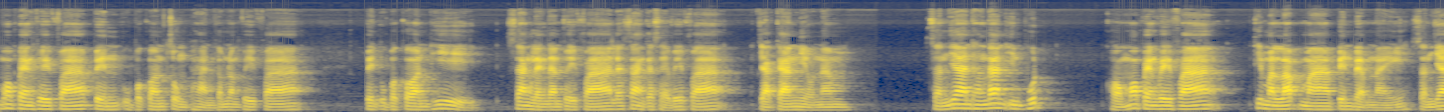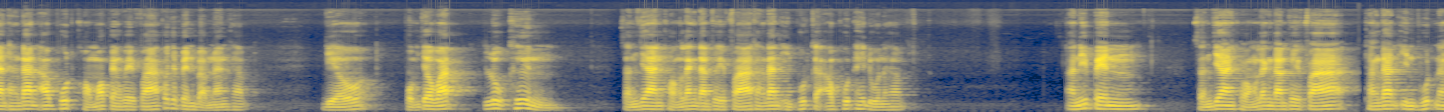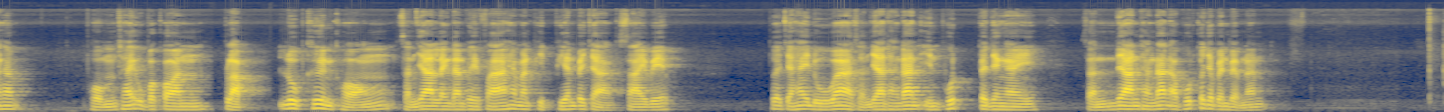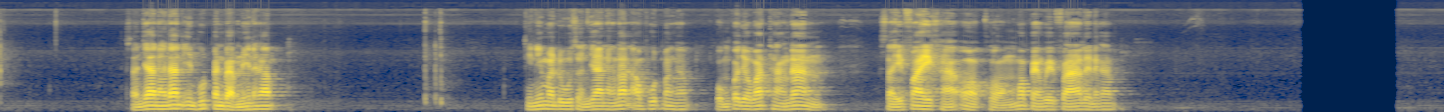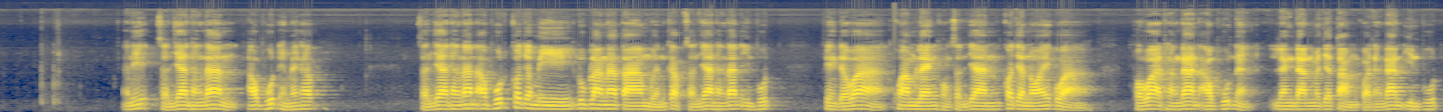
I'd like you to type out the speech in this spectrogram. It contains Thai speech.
หม้อแปลงไฟฟ้าเป็นอุปกรณ์ส่งผ่านกำลังไฟฟ้า เป็นอุปกรณ์ที่สร้างแรงดันไฟฟ้า และสร้างกระแสไฟฟ้าจากการเหนี่ยวนำสัญญาณทางด้านอินพุตของหม้อแปลงไฟฟ้าที่มันรับมาเป็นแบบไหน สัญญาณทางด้านเอาพุตของหม้อแปลงไฟฟ้าก็จะเป็นแบบนั้นครับ เดี๋ยวผมจะวัดลูกขึ้น สัญญาณของแรงดันไฟฟ้าทางด้านอินพุตกับเอาพุตให้ดูนะครับ อันนี้เป็นสัญญาณของแรงดันไฟฟ้าทางด้านอินพุตนะครับ ผมใช้อุปกรณ์ปรับรูปคลื่นของสัญญาณแรงดันไฟฟ้าให้มันผิดเพี้ยนไปจากไซเวฟเพื่อจะให้ดูว่าสัญญาณทางด้านอินพุตเป็นยังไง สัญญาณทางด้านเอาพุตก็จะเป็นแบบนั้น สัญญาณทางด้านอินพุตเป็นแบบนี้นะครับ ทีนี้มาดูสัญญาณทางด้านเอาพุตบ้างครับ ผมก็จะวัดทางด้านสายไฟขาออกของหม้อแปลงไฟฟ้าเลยนะครับ อันนี้สัญญาณทางด้านเอาพุตเห็นไหมครับ สัญญาณทางด้านเอาพุตก็จะมีรูปร่างหน้าตาเหมือนกับสัญญาณทางด้านอินพุตเพียงแต่ว่าความแรงของสัญญาณก็จะน้อยกว่า เพราะว่าทางด้านเอาพุตเนี่ยแรงดันมันจะต่ำกว่าทางด้านอินพุต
